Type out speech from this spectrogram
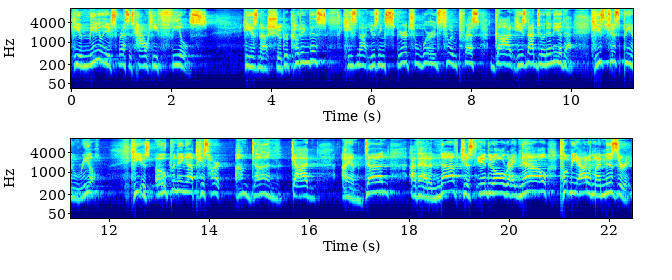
he immediately expresses how he feels. He is not sugarcoating this. He's not using spiritual words to impress God. He's not doing any of that. He's just being real. He is opening up his heart. I'm done, God. I am done. I've had enough. Just end it all right now. Put me out of my misery.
